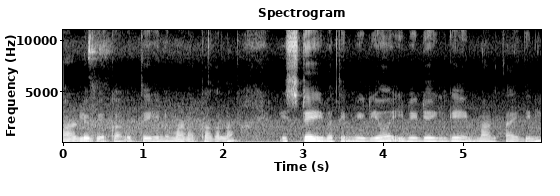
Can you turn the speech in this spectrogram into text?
ಮಾಡಲೇಬೇಕಾಗುತ್ತೆ, ಏನು ಮಾಡೋಕ್ಕಾಗಲ್ಲ. ಇಷ್ಟೇ ಇವತ್ತಿನ ವಿಡಿಯೋ. ಈ ವಿಡಿಯೋ ಇಲ್ಲಿಗೆ ಎಂಡ್ ಮಾಡ್ತಾಯಿದ್ದೀನಿ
